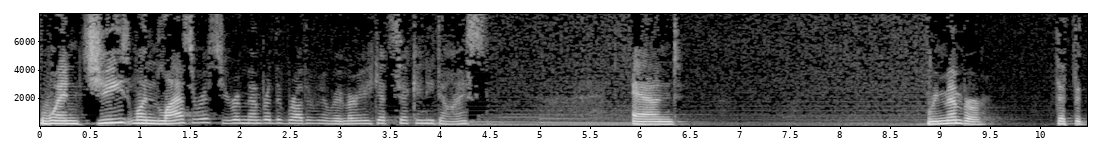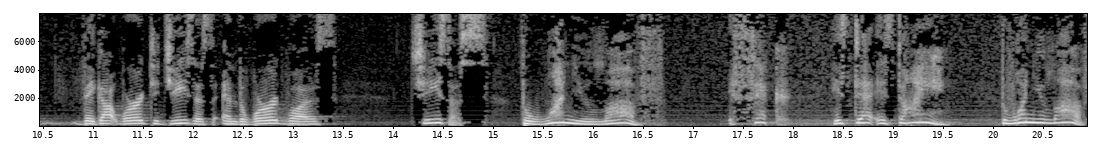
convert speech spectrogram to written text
When Jesus, when Lazarus, you remember the brother, remember he gets sick and he dies. And remember that the, they got word to Jesus, and the word was, Jesus, the one you love, is sick. He's dead. Is dying. The one you love.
